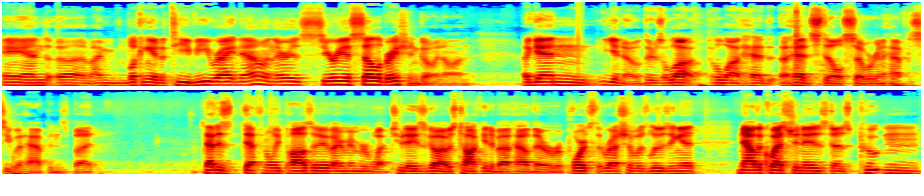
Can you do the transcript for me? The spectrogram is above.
And uh, I'm looking at a TV right now, and there is serious celebration going on. again, you know, there's a lot a lot head ahead still, so we're gonna have to see what happens. But that is definitely positive. I remember what two days ago I was talking about how there were reports that Russia was losing it. Now the question is, does Putin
